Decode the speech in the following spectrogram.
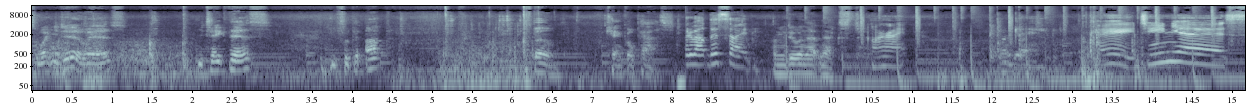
So what you do is you take this, you flip it up, boom, can't go past. What about this side? I'm doing that next. All right. Okay. Okay, genius.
